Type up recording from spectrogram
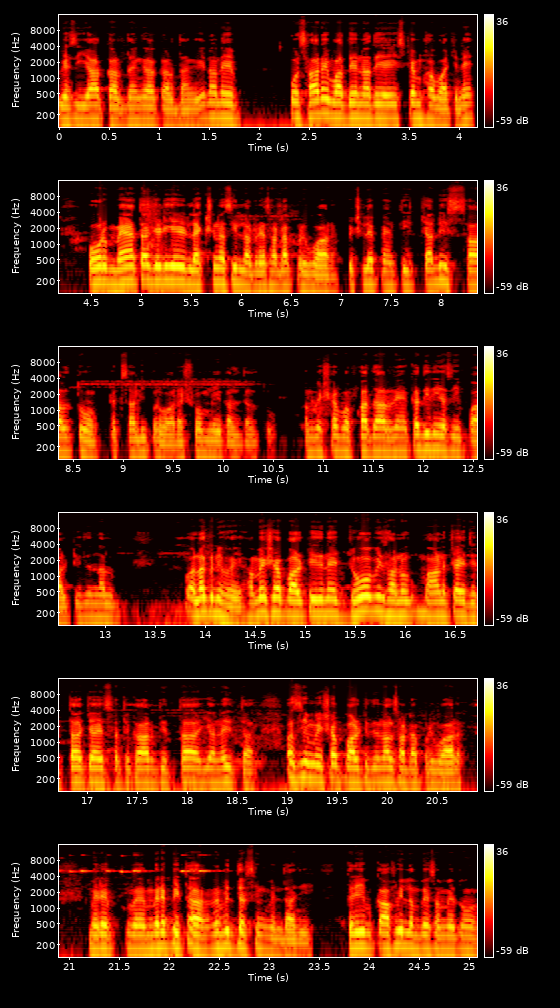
ਵੀ ਅਸੀਂ ਆਹ ਕਰ ਦਾਂਗੇ, ਆਹ ਕਰ ਦਾਂਗੇ। ਇਹਨਾਂ ਨੇ ਉਹ ਸਾਰੇ ਵਾਅਦੇ ਇਹਨਾਂ ਦੇ ਇਸ ਟਾਈਮ ਹਵਾ 'ਚ ਨੇ। ਔਰ ਮੈਂ ਤਾਂ ਜਿਹੜੀ ਇਹ ਇਲੈਕਸ਼ਨ ਅਸੀਂ ਲੜ ਰਹੇ ਸਾਡਾ ਪਰਿਵਾਰ, ਪਿਛਲੇ 35 40 ਸਾਲ ਤੋਂ ਟਕਸਾਲੀ ਪਰਿਵਾਰ ਹੈ, ਸ਼੍ਰੋਮਣੀ ਅਕਾਲੀ ਦਲ ਤੋਂ। ਹਮੇਸ਼ਾ ਵਫਾਦਾਰ ਰਹੇ ਹਾਂ, ਕਦੀ ਨਹੀਂ ਅਸੀਂ ਪਾਰਟੀ ਦੇ ਨਾਲ ਅਲੱਗ ਨਹੀਂ ਹੋਏ। ਹਮੇਸ਼ਾ ਪਾਰਟੀ ਦੇ ਨੇ ਜੋ ਵੀ ਸਾਨੂੰ ਮਾਣ ਚਾਹੇ ਦਿੱਤਾ, ਚਾਹੇ ਸਤਿਕਾਰ ਦਿੱਤਾ ਜਾਂ ਨਹੀਂ ਦਿੱਤਾ, ਅਸੀਂ ਹਮੇਸ਼ਾ ਪਾਰਟੀ ਦੇ ਨਾਲ ਸਾਡਾ ਪਰਿਵਾਰ, ਮੇਰੇ ਮੇਰੇ ਪਿਤਾ ਰਵਿੰਦਰ ਸਿੰਘ ਬਿੰਦਾ ਜੀ, ਕਰੀਬ ਕਾਫੀ ਲੰਬੇ ਸਮੇਂ ਤੋਂ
